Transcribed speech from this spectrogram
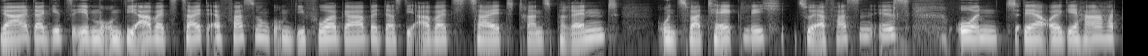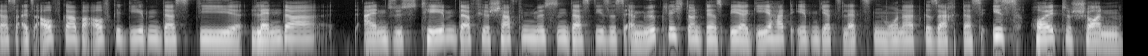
Ja, da geht es eben um die Arbeitszeiterfassung, um die Vorgabe, dass die Arbeitszeit transparent und zwar täglich zu erfassen ist. Und der EuGH hat das als Aufgabe aufgegeben, dass die Länder ein System dafür schaffen müssen, dass dieses ermöglicht. Und das BAG hat eben jetzt letzten Monat gesagt, das ist heute schon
